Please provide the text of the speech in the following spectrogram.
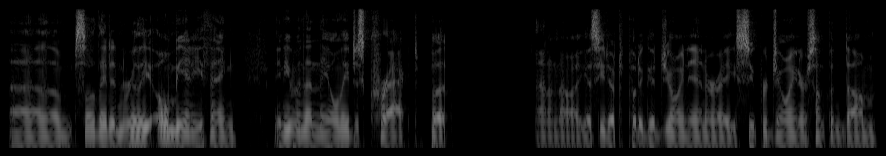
Um, so they didn't really owe me anything, and even then, they only just cracked. But I don't know. I guess you'd have to put a good joint in, or a super joint, or something dumb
